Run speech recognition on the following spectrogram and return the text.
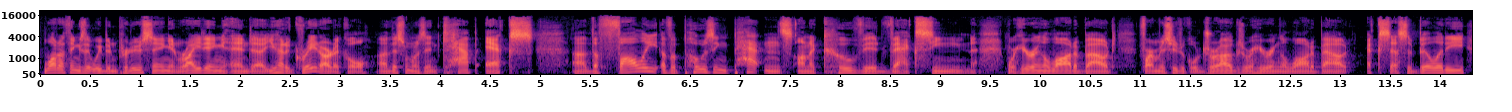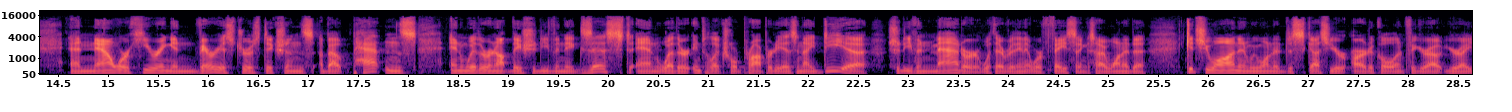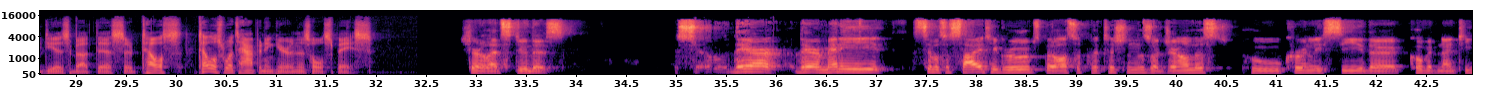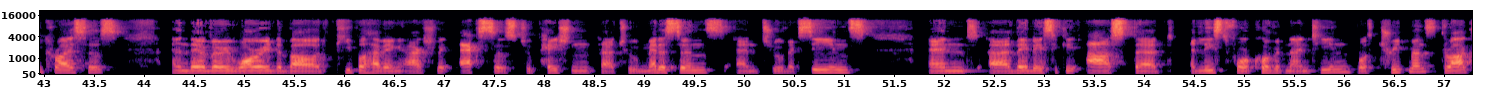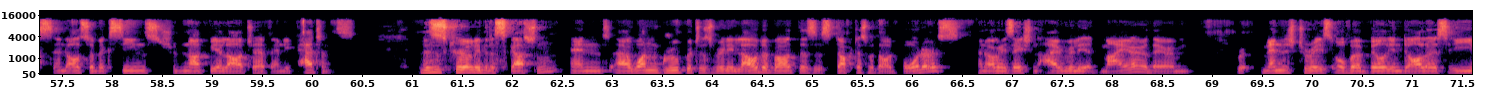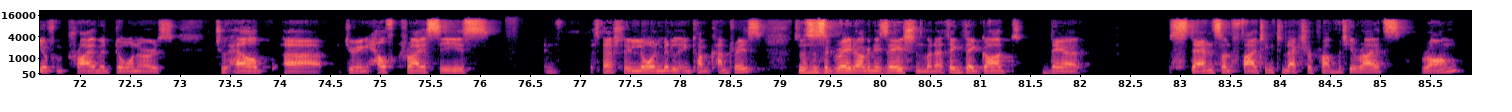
lot of things that we've been producing and writing, and uh, you had a great article. Uh, this one was in CapX uh, the folly of opposing patents on a COVID vaccine. We're hearing a lot about pharmaceutical drugs, we're hearing a lot about accessibility, and now we're hearing in various jurisdictions about patents and whether or not they should even exist and whether intellectual property as an idea should even matter with everything that we're facing. So I wanted to get you on and we wanted to discuss your article and figure out your ideas about this. So tell us tell us what's happening here in this whole space. Sure, let's do this. So there, there are many civil society groups, but also politicians or journalists who currently see the COVID 19 crisis. And they're very worried about people having actually access to patient, uh, to medicines and to vaccines. And uh, they basically asked that, at least for COVID 19, both treatments, drugs, and also vaccines should not be allowed to have any patents. This is currently the discussion, and uh, one group which is really loud about this is Doctors Without Borders, an organization I really admire. They managed to raise over a billion dollars a year from private donors to help uh, during health crises, especially low and middle income countries. So this is a great organization, but I think they got their stance on fighting intellectual property rights wrong.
